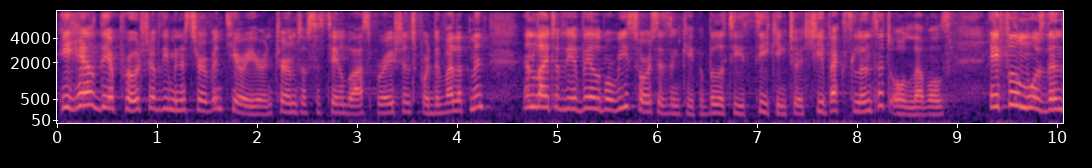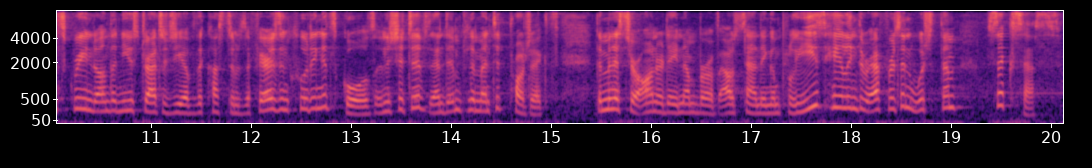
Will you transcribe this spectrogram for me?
He hailed the approach of the Minister of Interior in terms of sustainable aspirations for development in light of the available resources and capabilities seeking to achieve excellence at all levels. A film was then screened on the new strategy of the Customs Affairs, including its goals, initiatives and implemented projects. The Minister honoured a number of outstanding employees, hailing their efforts and wished them success.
